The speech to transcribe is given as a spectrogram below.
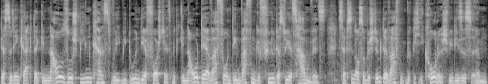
dass du den Charakter genauso spielen kannst, wie, wie du ihn dir vorstellst. Mit genau der Waffe und dem Waffengefühl, das du jetzt haben willst. Deshalb sind auch so bestimmte Waffen wirklich ikonisch, wie dieses, ähm,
